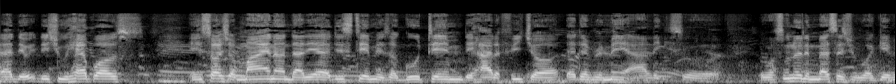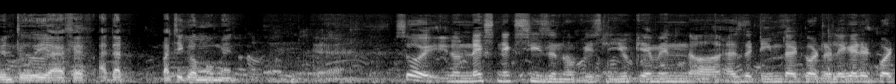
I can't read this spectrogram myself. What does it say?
that they, they should help us in such a manner that yeah, this team is a good team, they had a future, let them remain Ali. So it was only the message we were giving to AIFF at that particular moment. So you know, next next season, obviously, you came in uh, as the team that got relegated, but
